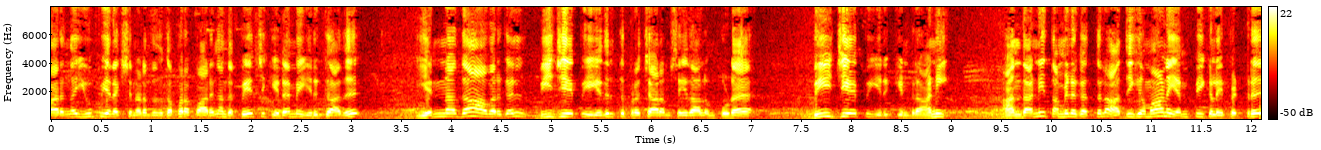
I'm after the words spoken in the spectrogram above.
பாருங்கள் யூபி எலெக்ஷன் நடந்ததுக்கப்புறம் பாருங்கள் அந்த பேச்சுக்கு இடமே இருக்காது. என்னதான் அவர்கள் பிஜேபியை எதிர்த்து பிரச்சாரம் செய்தாலும் கூட பிஜேபி இருக்கின்ற அணி அந்த அணி தமிழகத்தில் அதிகமான எம்பிக்களை பெற்று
